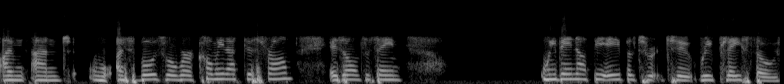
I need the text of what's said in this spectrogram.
I'm, and I suppose where we're coming at this from is also saying we may not be able to, to replace those.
